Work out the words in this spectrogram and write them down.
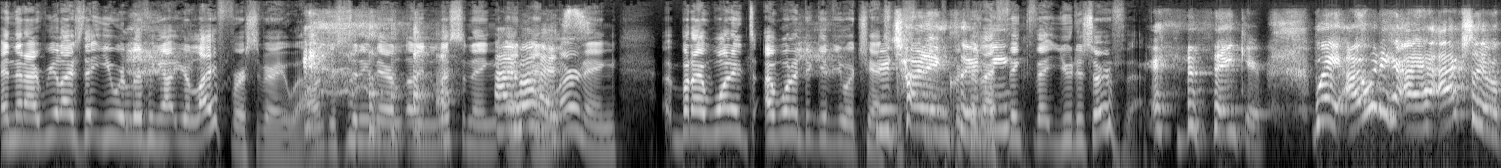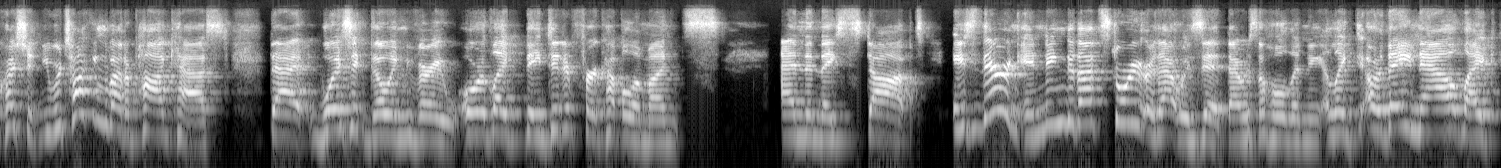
and then I realized that you were living out your life verse very well, and just sitting there and listening and, and learning. But I wanted I wanted to give you a chance. You're trying to include because me? I think that you deserve that. Thank you. Wait, I want to hear. I actually have a question. You were talking about a podcast that wasn't going very, or like they did it for a couple of months and then they stopped. Is there an ending to that story, or that was it? That was the whole ending. Like, are they now like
